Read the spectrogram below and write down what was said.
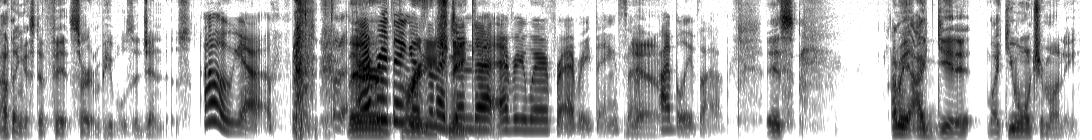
I think it's to fit certain people's agendas. Oh yeah, everything is an agenda everywhere for everything. So Yeah. I believe that. It's. I mean, I get it. Like you want your money,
